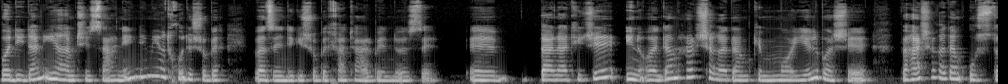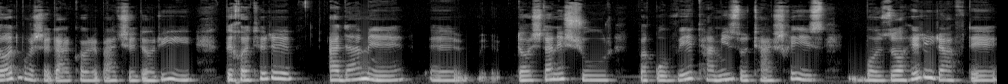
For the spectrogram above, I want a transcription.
با دیدن این همچین صحنه نمیاد خودش رو به و زندگیش رو به خطر بندازه. در نتیجه این آدم هر چقدر که مایل باشه و هر چقدر استاد باشه در کار بچه داری به خاطر عدم داشتن شور و قوه تمیز و تشخیص با ظاهری رفته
